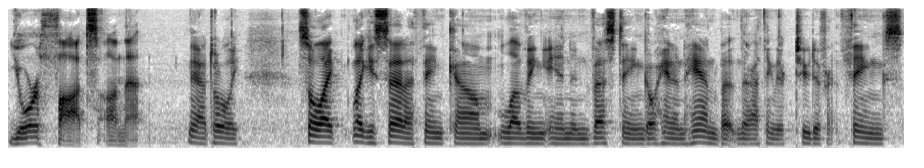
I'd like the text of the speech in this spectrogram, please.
your thoughts on that? Yeah, totally. So, like like you said, I think um, loving and investing go hand in hand, but I think they're two different things.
